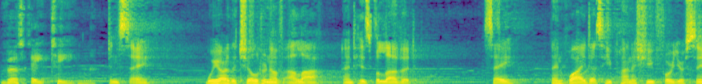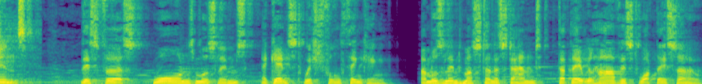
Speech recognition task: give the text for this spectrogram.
verse 18. And say, We are the children of Allah and His beloved. Say, then why does He punish you for your sins? This verse warns Muslims against wishful thinking. A Muslim must understand that they will harvest what they sow.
